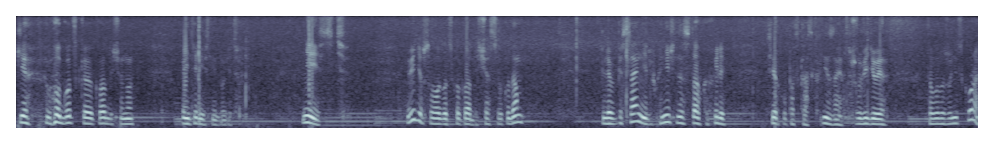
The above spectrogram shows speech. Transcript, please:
Все-таки Вологодское кладбище, оно поинтереснее будет. Не есть видео с Вологодского кладбища, ссылку дам. Или в описании, или в конечных заставках, или Сверху подсказка. Не знаю, потому что видео я это выложу не скоро.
